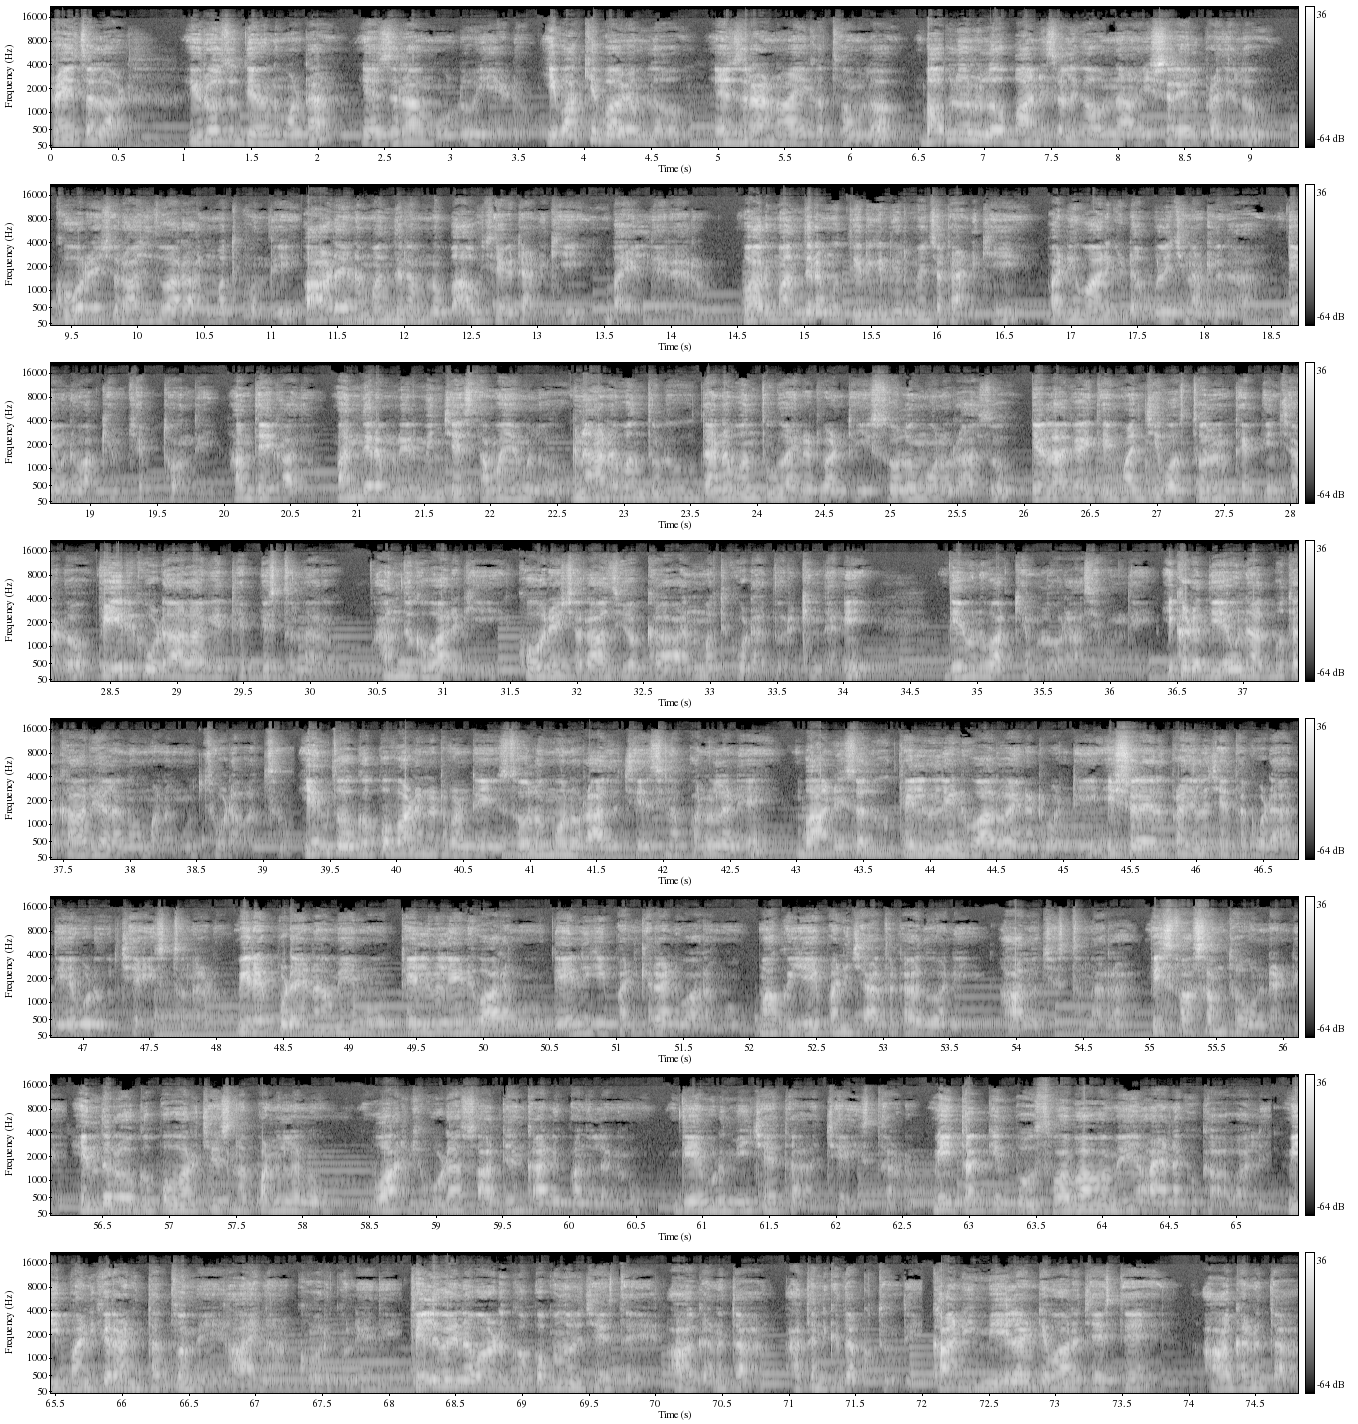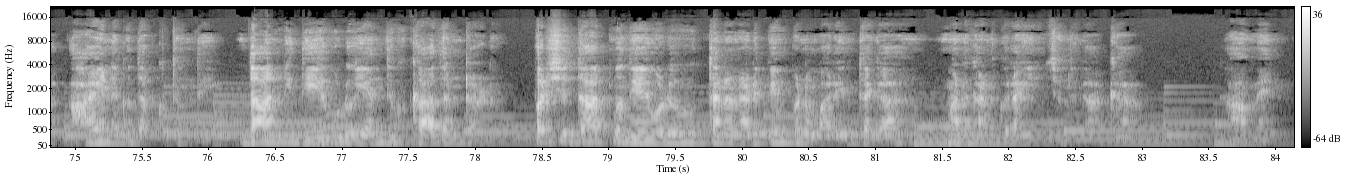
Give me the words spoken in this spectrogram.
Praise lord ఈ రోజు దేవుని మాట ఎజ్రా మూడు ఏడు. ఈ వాక్య భాగంలో ఎజ్రా నాయకత్వంలో బబులోనులో బానిసలుగా ఉన్న ఇస్రాయేల్ ప్రజలు కోరేషు రాజు ద్వారా అనుమతి పొంది పాడైన మందిరంను బాగు చేయటానికి బయలుదేరారు. వారు మందిరము తిరిగి నిర్మించటానికి పని వారికి డబ్బులు ఇచ్చినట్లుగా దేవుని వాక్యం చెప్తోంది. అంతేకాదు మందిరం నిర్మించే సమయంలో జ్ఞానవంతుడు ధనవంతుడు అయినటువంటి సోలోమోను రాజు ఎలాగైతే మంచి వస్తువులను తెప్పించాడో వీరు కూడా అలాగే తెప్పిస్తున్నారు. అందుకు వారికి కోరేష్ రాజు యొక్క అనుమతి కూడా దొరికిందని దేవుని వాక్యంలో రాసి ఉంది. ఇక్కడ దేవుని అద్భుత కార్యాలను మనము చూడవచ్చు. ఎంతో గొప్పవాడైనటువంటి సోలోమోను రాజు చేసిన పనులనే బానిసలు తెలివిలేని వారు అయినటువంటి ఇస్రాయేల్ ప్రజల చేత కూడా దేవుడు చేయిస్తున్నాడు. మీరెప్పుడైనా మేము తెలివిలేని వారము దేనికి పనికిరాని వారము మాకు ఏ పని చేత కాదు అని ఆలోచిస్తున్నారా? విశ్వాసంతో ఉండండి. ఎందరో గొప్పవారు చేసిన పనులను వారికి కూడా సాధ్యం కాని పనులను దేవుడు మీ చేత చేయిస్తాడు. మీ తగ్గింపు స్వభావమే ఆయనకు కావాలి. మీ పనికిరాని తత్వమే ఆయన కోరుకునేది. తెలివైన వాడు గొప్ప పనులు చేస్తే ఆ ఘనత అతనికి దక్కుతుంది. కానీ మీలాంటి వారు చేస్తే ఆ ఘనత ఆయనకు దక్కుతుంది. దాన్ని దేవుడు ఎందుకు కాదంటాడు? పరిశుద్ధాత్మ దేవుడు తన నడిపింపును మరింతగా మనకు అనుగ్రహించునుగాక. ఆమెన్.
